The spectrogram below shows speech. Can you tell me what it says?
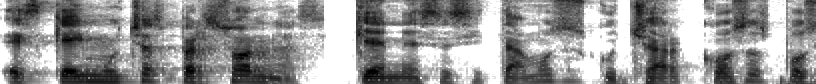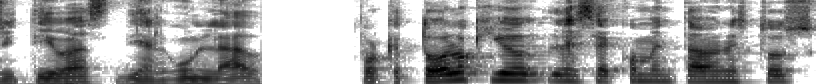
es que hay muchas personas que necesitamos escuchar cosas positivas de algún lado. Porque todo lo que yo les he comentado en estos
